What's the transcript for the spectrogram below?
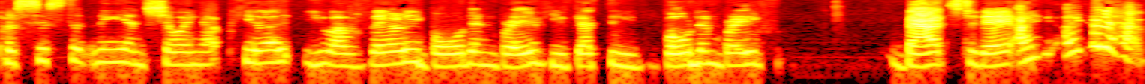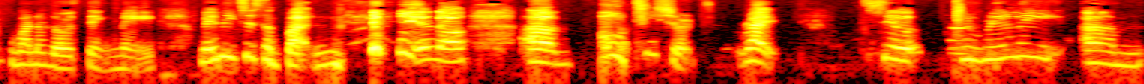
persistently and showing up here. You are very bold and brave. You get the bold and brave badge today. I, I gotta have one of those things made. Maybe just a button, you know. Um, oh, t-shirts, right. So to really um,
